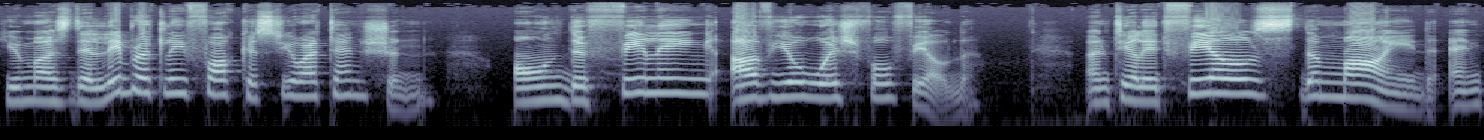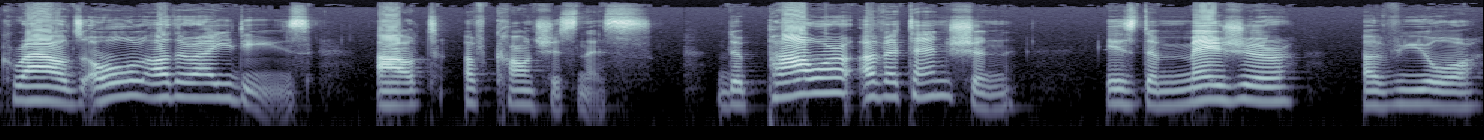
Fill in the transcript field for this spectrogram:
you must deliberately focus your attention on the feeling of your wish fulfilled until it fills the mind and crowds all other ideas out of consciousness. The power of attention is the measure of your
